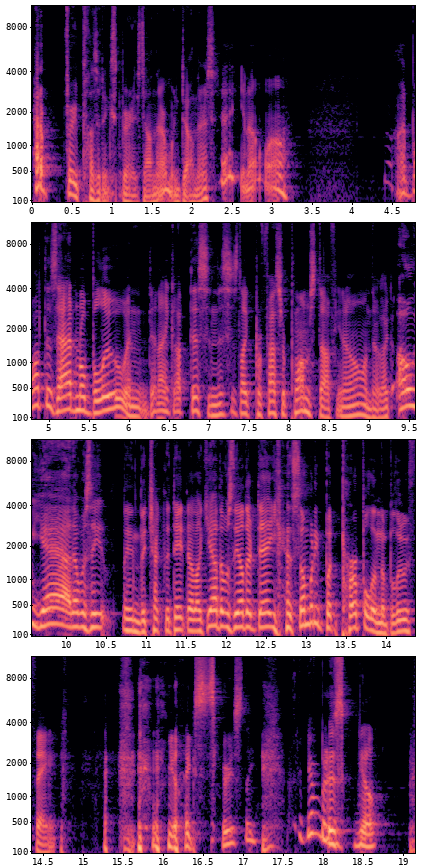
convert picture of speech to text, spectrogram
Had a very pleasant experience down there. I went down there and said, Hey, you know, uh, I bought this Admiral Blue and then I got this and this is like Professor Plum stuff, you know? And they're like, oh yeah, that was the, and they check the date. They're like, yeah, that was the other day. Yeah, somebody put purple in the blue thing. You're like, seriously? Everybody's, you know,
